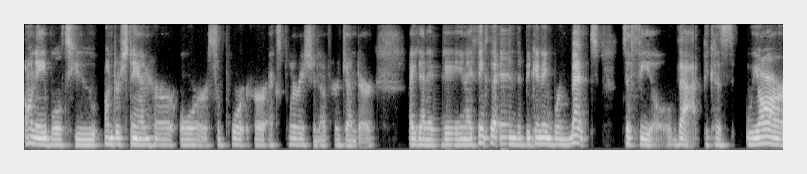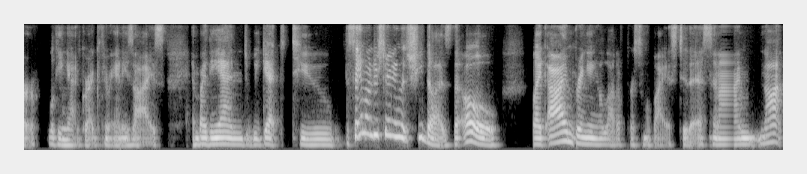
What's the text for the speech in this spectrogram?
unable to understand her or support her exploration of her gender identity. And I think that in the beginning, we're meant to feel that because we are looking at Greg through Annie's eyes. And by the end, we get to the same understanding that she does that, oh, like I'm bringing a lot of personal bias to this and I'm not,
